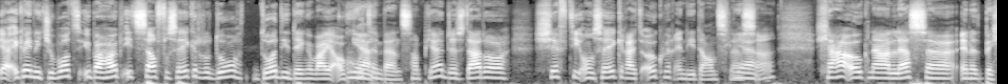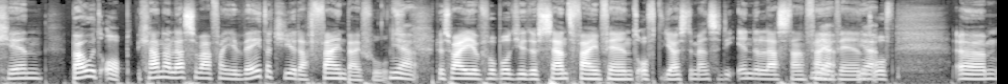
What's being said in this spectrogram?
Ja, ik weet niet, je wordt überhaupt iets zelfverzekerder door, door die dingen waar je al goed Ja. in bent, snap je? Dus daardoor shift die onzekerheid ook weer in die danslessen. Ga ook naar lessen in het begin, bouw het op. Ga naar lessen waarvan je weet dat je je daar fijn bij voelt. Ja. Dus waar je bijvoorbeeld je docent fijn vindt, of juist de mensen die in de les staan fijn vindt. Of, ehm,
